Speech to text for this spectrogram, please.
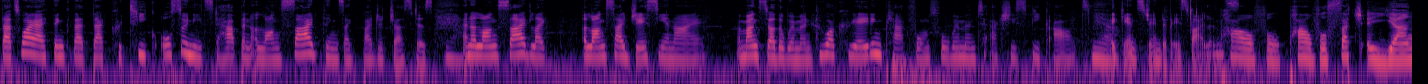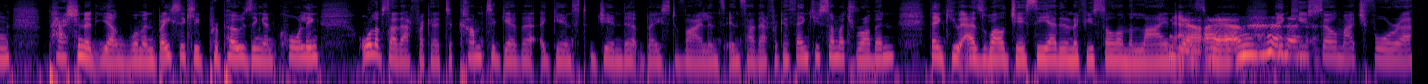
that's why I think that that critique also needs to happen alongside things like budget justice yeah. and alongside, like, alongside Jessie and I amongst other women who are creating platforms for women to actually speak out yeah. against gender based violence. Powerful, powerful. Such a young, passionate young woman, basically proposing and calling all of South Africa to come together against gender based violence in South Africa. Thank you so much, Robyn. Thank you Thank as you. well, Jessie. I don't know if you're still on the line yeah, as well. I am. Thank you so much for uh,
